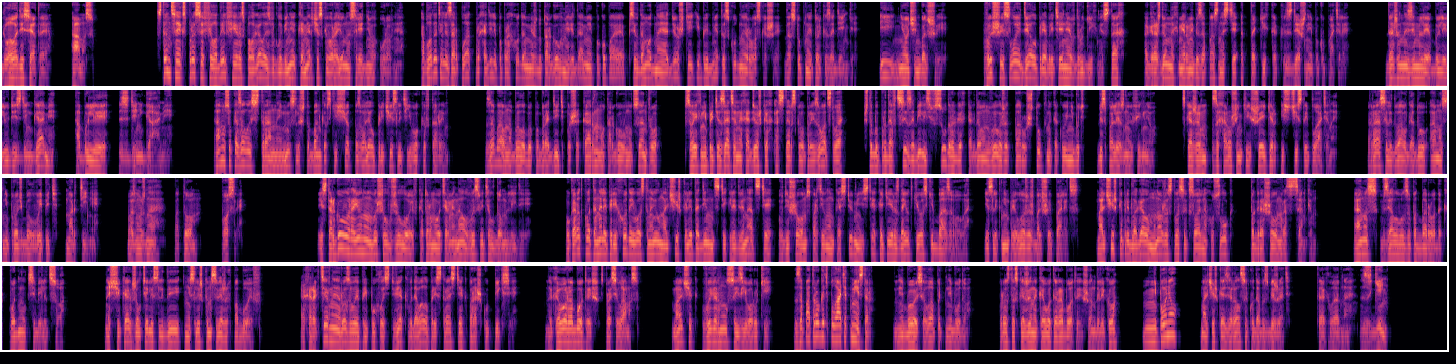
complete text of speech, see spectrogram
Глава 10. Амос. Станция экспресса в Филадельфии располагалась в глубине коммерческого района среднего уровня. Обладатели зарплат проходили по проходам между торговыми рядами, покупая псевдомодные одежки и предметы скудной роскоши, доступные только за деньги. И не очень большие. Высший слой делал приобретения в других местах, огражденных мерами безопасности от таких, как здешние покупатели. Даже на земле были люди с деньгами, а были с деньгами. Амосу казалась странной мысль, что банковский счет позволял причислить его ко вторым. Забавно было бы побродить по шикарному торговому центру в своих непритязательных одежках астерского производства, чтобы продавцы забились в судорогах, когда он выложит пару штук на какую-нибудь бесполезную фигню. Скажем, за хорошенький шейкер из чистой платины. Раз или два в году Амос не прочь был выпить мартини. Возможно, потом, после. Из торгового района он вышел в жилой, в котором его терминал высветил дом Лидии. У короткого тоннеля перехода его остановил мальчишка лет 11 или 12 в дешевом спортивном костюме из тех, какие раздают киоски базового, если к ним приложишь большой палец. Мальчишка предлагал множество сексуальных услуг по грошовым расценкам. Амос взял его за подбородок, поднял к себе лицо. На щеках желтели следы не слишком свежих побоев. А характерная розовая припухлость век выдавала пристрастие к порошку пикси. «На кого работаешь?» — спросил Амос. Мальчик вывернулся из его руки. «За потрогать платит, мистер». «Не бойся, лапать не буду. Просто скажи, на кого ты работаешь. Он далеко?» «Не понял?» Мальчишка озирался, куда бы сбежать. «Так, ладно, сгинь».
